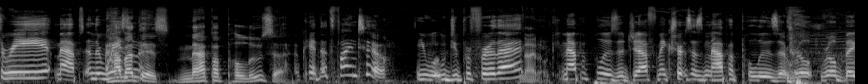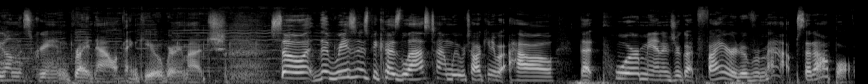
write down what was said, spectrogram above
three maps. And the reason How about this? Mapapalooza. Okay, that's fine too. You, would you prefer that? I don't care. Mapapalooza, Jeff. Make sure it says Mapapalooza real, real big on the screen right now. Thank you very much. So the reason is because last time we were talking about how that poor manager got fired over maps at Apple.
